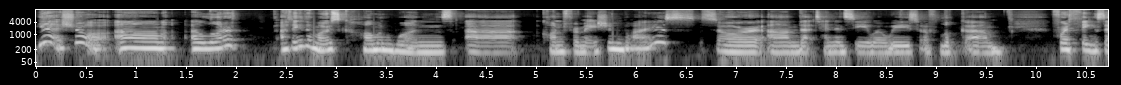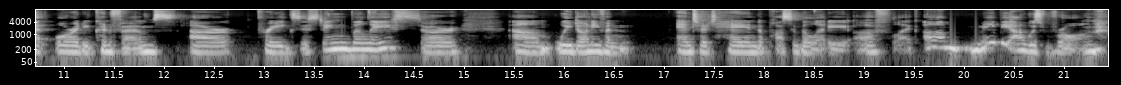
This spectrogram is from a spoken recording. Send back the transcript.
Yeah, sure. Um, a lot of, I think the most common ones are confirmation bias. So um, that tendency where we sort of look um, for things that already confirms our pre-existing beliefs. So um, we don't even entertain the possibility of like, oh, maybe I was wrong.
